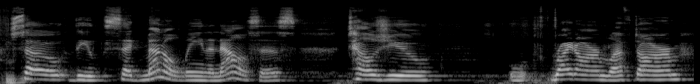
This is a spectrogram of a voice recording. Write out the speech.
Mm-hmm. So the segmental lean analysis tells you right arm, left arm,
